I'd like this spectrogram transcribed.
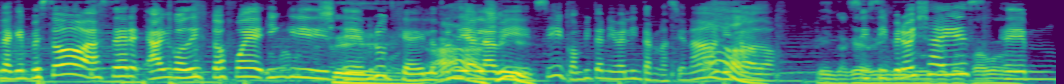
La que empezó a hacer algo de esto fue Ingrid Sí. eh, Brutge. El otro Ah, día la sí. vi. Sí, compite a nivel internacional y Ah, todo. Linda, qué Sí, sí, pero Brutge, ella es, eh,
